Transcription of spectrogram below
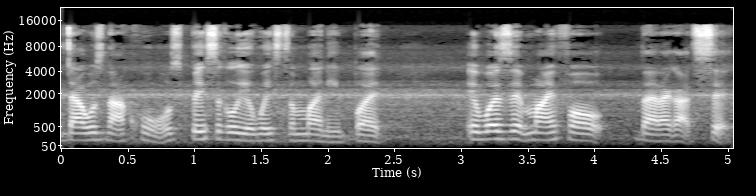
that was not cool. It was basically a waste of money, but it wasn't my fault that I got sick.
